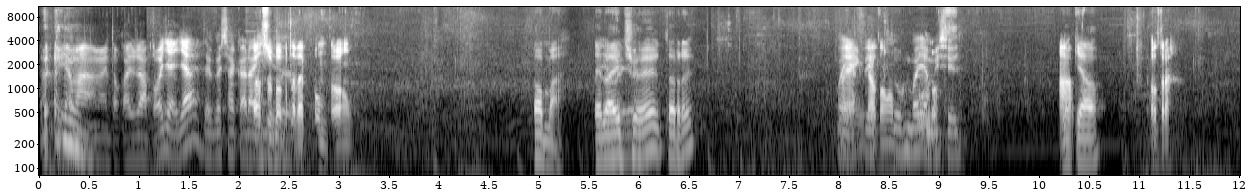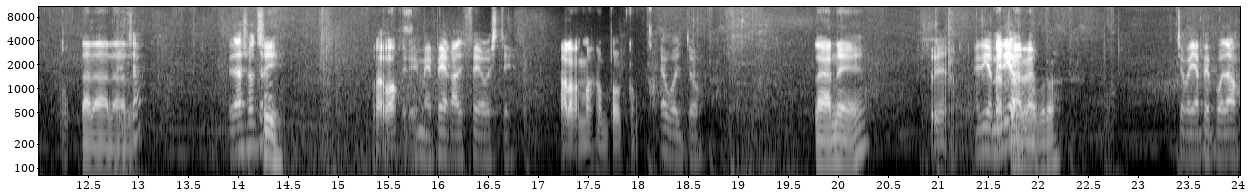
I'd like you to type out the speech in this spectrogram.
Me, me toca la polla ya. Tengo que sacar ahí. Paso por tres puntos. Toma. Te lo ha dicho, vaya. eh, el torre. Vaya, Venga, flick, toma vaya misil. Ah, Bloqueado. otra. Dale, dale, ¿Derecha? dale. ¿Le das otra? Sí. La. Pero me pega el feo este. Ahora más un poco. He vuelto. La gané, eh. Sí. Medio, medio. No, bro. Se vaya pepo dado.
